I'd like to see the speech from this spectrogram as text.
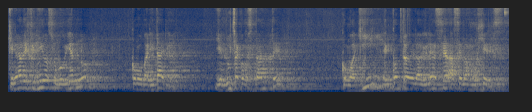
quien ha definido a su gobierno como paritario y en lucha constante, como aquí, en contra de la violencia hacia las mujeres.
